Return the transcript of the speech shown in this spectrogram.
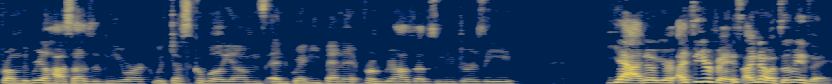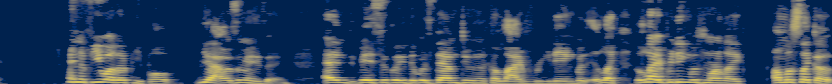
from the Real Housewives of New York with Jessica Williams and Greggy Bennett from Real Housewives of New Jersey. Yeah, I know your I see your face. I know it's amazing. And a few other people. Yeah, it was amazing. And basically there was them doing like a live reading, but like the live reading was more like almost like a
